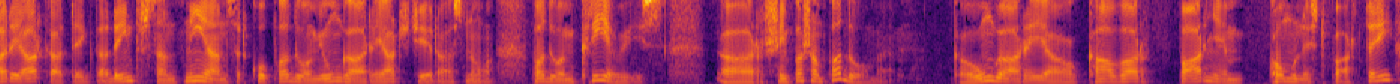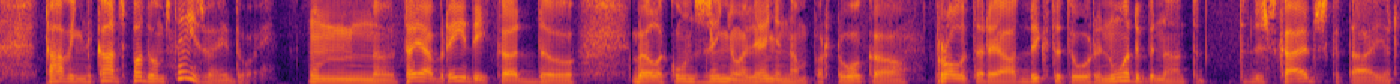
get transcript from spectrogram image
arī ārkārtīgi tāda interesanta nianses, ar ko padomju Ungārija atšķīrās no padomju Krievijas ar šīm pašām padomēm. Ka Ungārijā kā var pārņemt komunistu partiju, tā viņi nekādas padomas neizveidoja. Un uh, tajā brīdī, kad uh, Bela kundze ziņo Ļeņinam par to, ka proletariāta diktatūra ir nodibināta, tad ir skaidrs, ka tā ir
